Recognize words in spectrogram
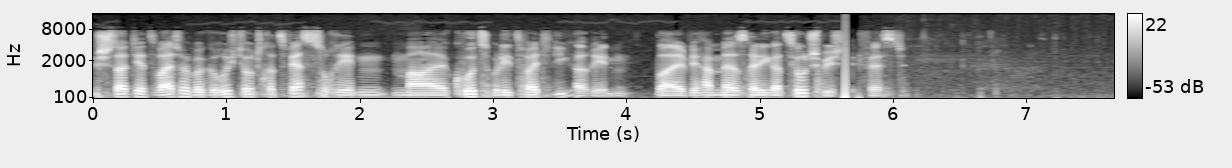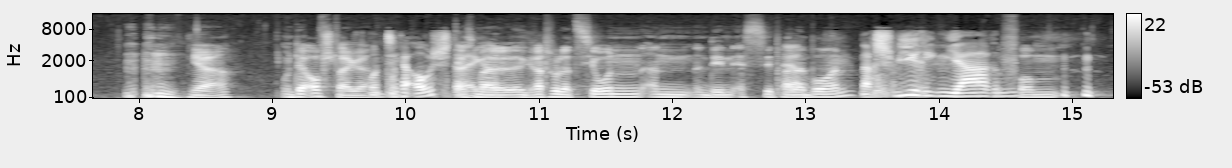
statt jetzt weiter über Gerüchte und Transfers zu reden, mal kurz über die zweite Liga reden, weil wir haben ja das Relegationsspiel steht fest. Ja, und der Aufsteiger. Und der Aufsteiger. Erstmal Gratulationen an den SC Paderborn. Ja. Nach schwierigen Jahren. Vom,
